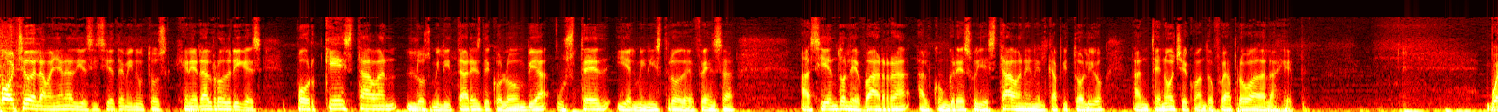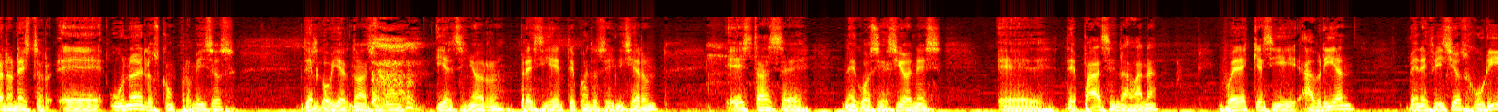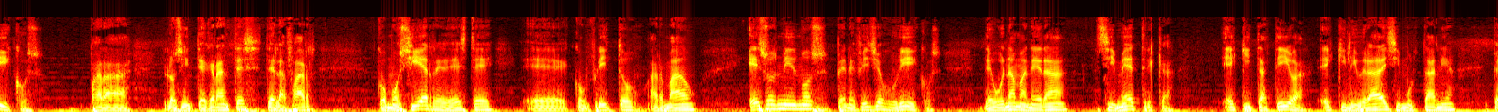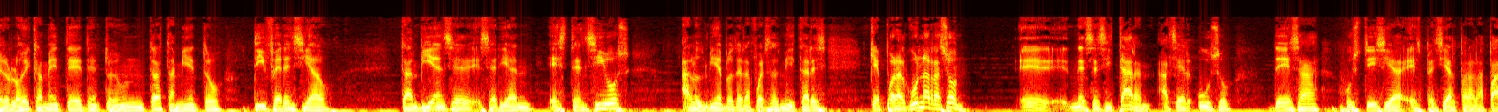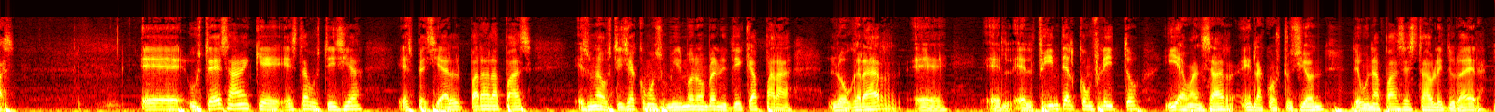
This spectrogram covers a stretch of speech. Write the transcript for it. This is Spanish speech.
8 de la mañana, 17 minutos. General Rodríguez, ¿por qué estaban los militares de Colombia, usted y el ministro de Defensa, haciéndole barra al Congreso y estaban en el Capitolio antenoche cuando fue aprobada la JEP? Bueno, Néstor, eh, uno de los compromisos del gobierno nacional y el señor presidente cuando se iniciaron estas eh, negociaciones eh, de paz en La Habana fue de que si habrían beneficios jurídicos para los integrantes de la FARC como cierre de este eh, conflicto armado, esos mismos beneficios jurídicos, de una manera simétrica, equitativa, equilibrada y simultánea, pero lógicamente dentro de un tratamiento diferenciado, también se, serían extensivos a los miembros de las fuerzas militares que por alguna razón eh, necesitaran hacer uso de esa justicia especial para la paz. Eh, ustedes saben que esta justicia especial para la paz es una justicia, como su mismo nombre lo indica, para lograr eh, el, el, fin del conflicto y avanzar en la construcción de una paz estable y duradera.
